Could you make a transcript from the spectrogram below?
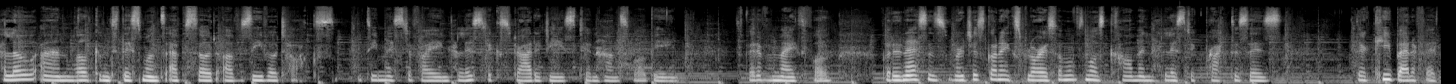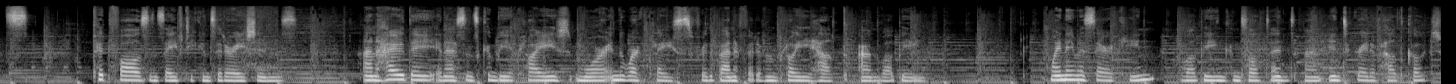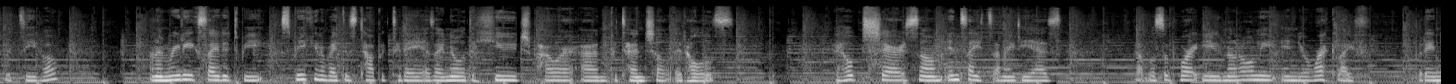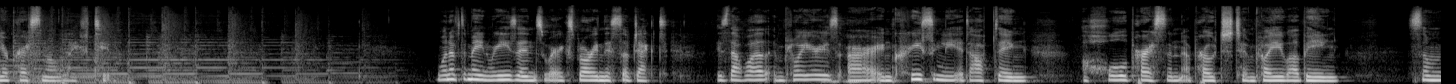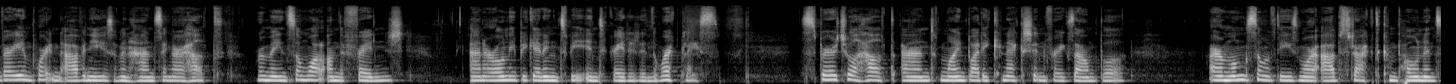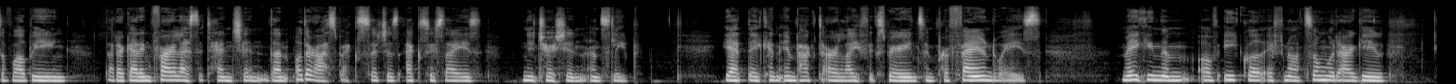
Hello, and welcome to this month's episode of Zevo Talks, demystifying holistic strategies to enhance well-being. It's a bit of a mouthful, but in essence, we're just going to explore some of the most common holistic practices, their key benefits, pitfalls and safety considerations, and how they, in essence, can be applied more in the workplace for the benefit of employee health and well-being. My name is Sarah Keane, well-being consultant and integrative health coach with Zevo, and I'm really excited to be speaking about this topic today as I know the huge power and potential it holds. I hope to share some insights and ideas that will support you not only in your work life, but in your personal life too. One of the main reasons we're exploring this subject is that while employers are increasingly adopting a whole person approach to employee well-being, some very important avenues of enhancing our health remain somewhat on the fringe and are only beginning to be integrated in the workplace. Spiritual health and mind body connection, for example, are among some of these more abstract components of well-being that are getting far less attention than other aspects such as exercise, nutrition, and sleep. Yet they can impact our life experience in profound ways, making them of equal, if not some would argue,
